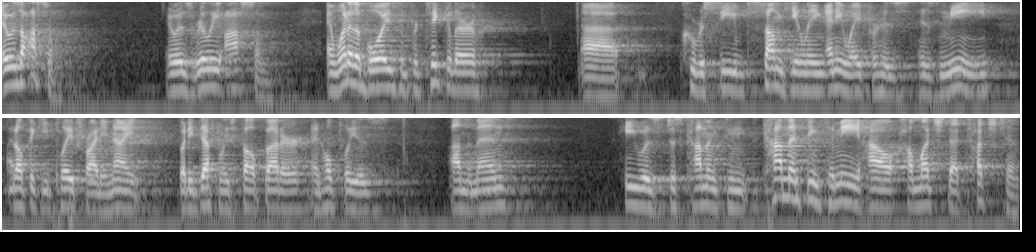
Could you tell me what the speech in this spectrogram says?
it was awesome. It was really awesome. And one of the boys in particular, uh, who received some healing anyway for his, his knee. I don't think he played Friday night, but he definitely felt better and hopefully is on the mend. He was just commenting, commenting to me how, how much that touched him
